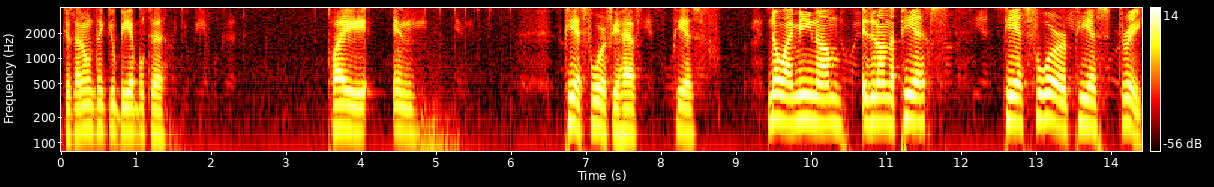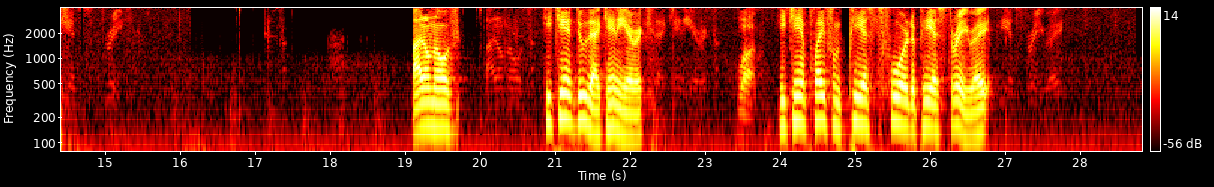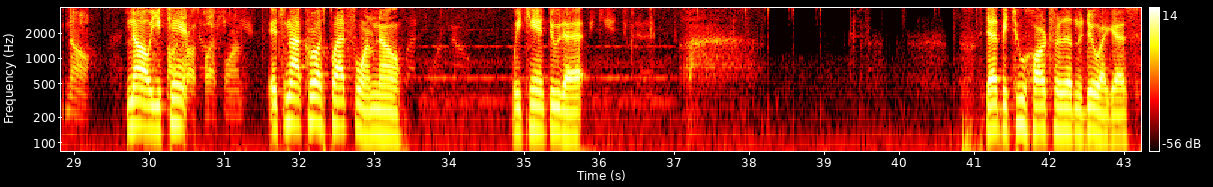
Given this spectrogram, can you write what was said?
Because I don't think you'll be able to play in PS4 if you have PS. No, I mean, um, is it on the PS, PS4 or PS3? I don't know if he can't do that, can he, Eric? What? He can't play from PS4 to PS3, right? No. No, you it's not can't. cross-platform. It's not cross-platform. No, we can't do that. That'd be too hard for them to do, I guess.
